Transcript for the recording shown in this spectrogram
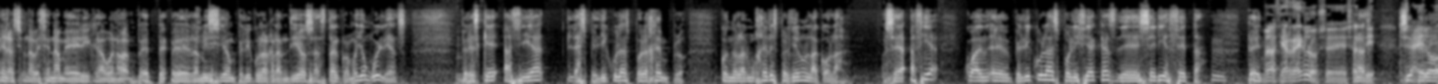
Érase una vez en América, bueno, eh, La Misión, películas grandiosas, tal como John Williams. Pero es que hacía las películas, por ejemplo, cuando las mujeres perdieron la cola. O sea, hacía eh, películas policíacas de serie Z. Mm. bueno, hacía arreglos, eh, Santi. sí, pero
